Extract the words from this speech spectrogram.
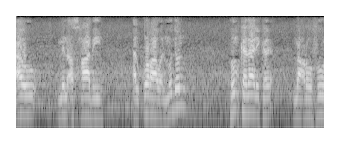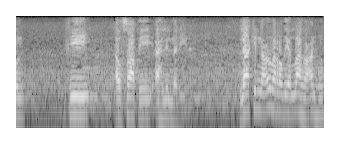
أو من أصحاب القرى والمدن هم كذلك معروفون في أوساط أهل المدينة. لكن عمر رضي الله عنه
